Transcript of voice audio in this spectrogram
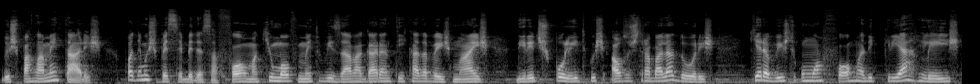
dos parlamentares. Podemos perceber dessa forma que o movimento visava garantir cada vez mais direitos políticos aos trabalhadores, que era visto como uma forma de criar leis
